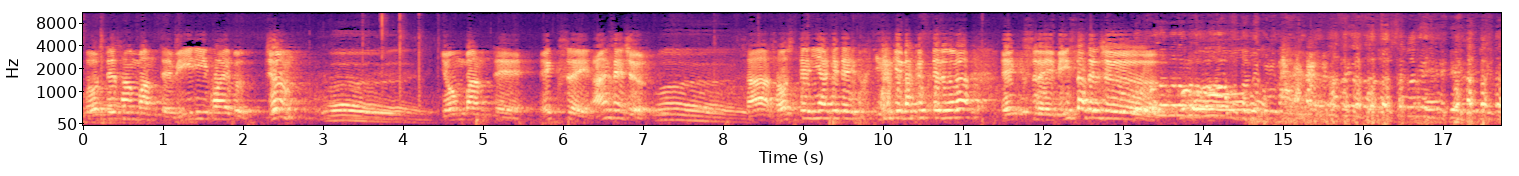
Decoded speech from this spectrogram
そして3番手 BD5 ジュン。4番手 X レイアン選手。さあそしてにやけてにやけまくってるのが X レイビースター選手。さあ以上の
